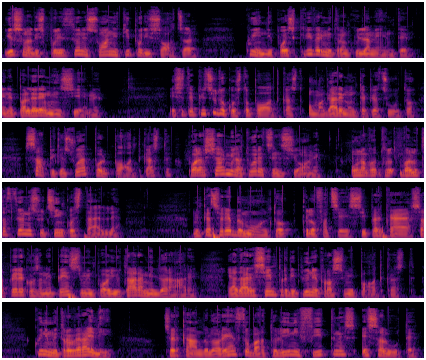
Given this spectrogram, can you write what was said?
io sono a disposizione su ogni tipo di social, quindi puoi scrivermi tranquillamente e ne parleremo insieme. E se ti è piaciuto questo podcast, o magari non ti è piaciuto, sappi che su Apple Podcast puoi lasciarmi la tua recensione o una valutazione su 5 stelle. Mi piacerebbe molto che lo facessi perché sapere cosa ne pensi mi può aiutare a migliorare e a dare sempre di più nei prossimi podcast. Quindi mi troverai lì, cercando Lorenzo Bartolini Fitness e Salute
